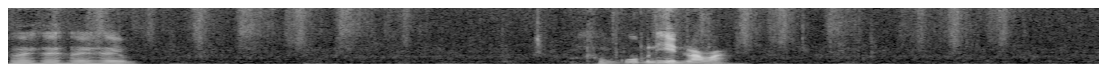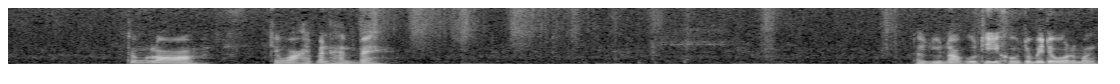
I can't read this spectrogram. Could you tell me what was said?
เฮ้ยเฮ้ยเฮ้ยเฮ้ยผมกลัวมันเห็นเราอะ ต้องรอจังหวะให้มันหันไป เราอยู่นอกพื้นที่คงจะไม่โดนหรอมั้ง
